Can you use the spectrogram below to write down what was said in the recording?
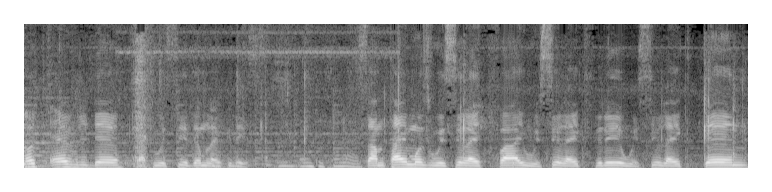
not every day that we see them like this. Thank you so much. Sometimes we see like five, we see like three, we see like ten.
